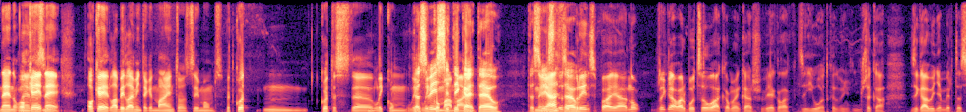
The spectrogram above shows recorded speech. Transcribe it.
Nē, nu, Nē, ok, nē. ir- Ok, labi, lai viņi tagad maina tos dzimumus. Bet ko, mm, ko tas uh, likum, li, Tas viss ir tikai tev. Tas Nu jā. ir Tas ir tev. principā, jā, nu, kā, varbūt cilvēkam vienkārši vieglāk dzīvot, kad viņš, viņš kā, kā, viņam ir tas,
